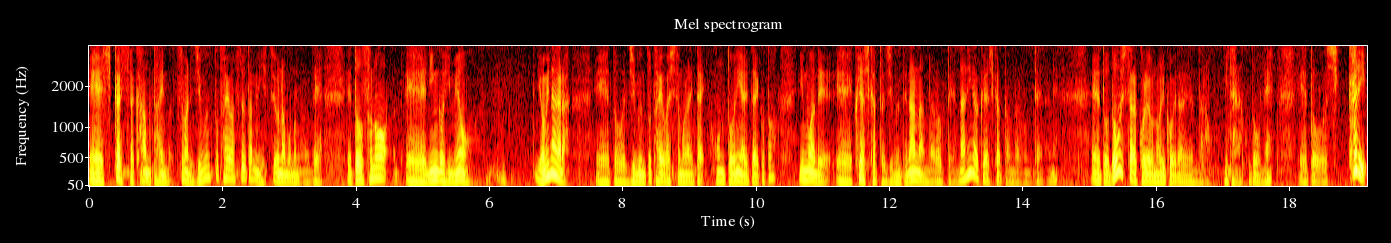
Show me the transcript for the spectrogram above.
えしっかりしたカームタイムつまり自分と対話するために必要なものなので、えーと、その、えりんご姫を読みながら、えーと、自分と対話してもらいたい本当にやりたいこと今まで、え悔しかった自分って何なんだろうって何が悔しかったんだろうみたいなね、えーと、どうしたらこれを乗り越えられるんだろうみたいなことをね、えー、としっかり、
